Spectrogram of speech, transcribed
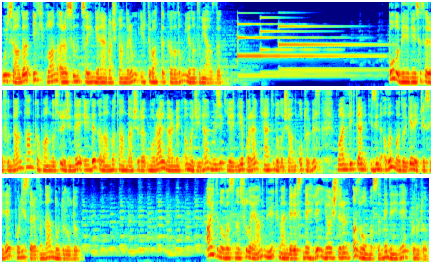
Uysal da ilk bulan arasın sayın genel başkanlarım irtibatta kalalım yanıtını yazdı. Bolu Belediyesi tarafından tam kapanma sürecinde evde kalan vatandaşlara moral vermek amacıyla müzik yayını yaparak kenti dolaşan otobüs, valilikten izin alınmadığı gerekçesiyle polis tarafından durduruldu. Aydın Ovası'nı sulayan Büyük Menderes Nehri yağışların az olması nedeniyle kurudu.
